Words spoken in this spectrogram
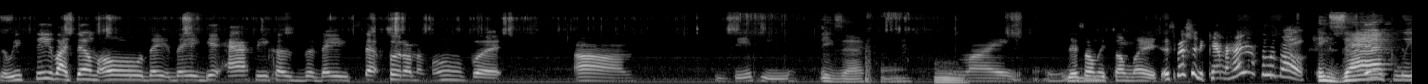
We see like them. Oh, they they get happy because the, they step foot on the moon. But um, did he? Exactly. Mm. Like, there's only so much, especially the camera. How do you feel about? Exactly.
